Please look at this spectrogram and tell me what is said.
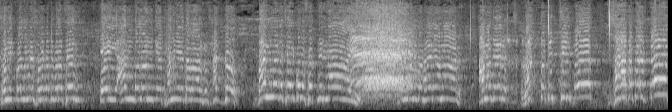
শ্রমিক কল্যাণের সভাপতি বলেছেন, এই আন্দোলনকে থামিয়ে দেওয়ার সাধ্য বাংলাদেশের কোন শক্তির নাই। ভাইরা আমার আমাদের রক্ত পিচ্ছিল পথ, শাহাদতের পথ,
